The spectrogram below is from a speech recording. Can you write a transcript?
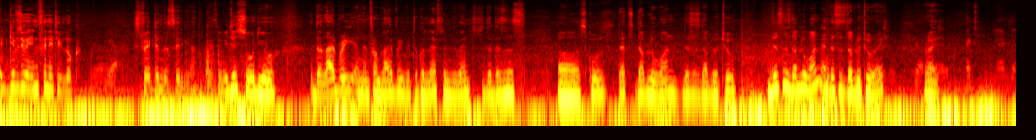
it gives you an infinity look Yeah. straight in the city. Yeah? So we just showed you the library, and then from library we took a left and we went to the business uh, school. That's W1. This is W2. This is W1 and this is W2, right? Right. next behind the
